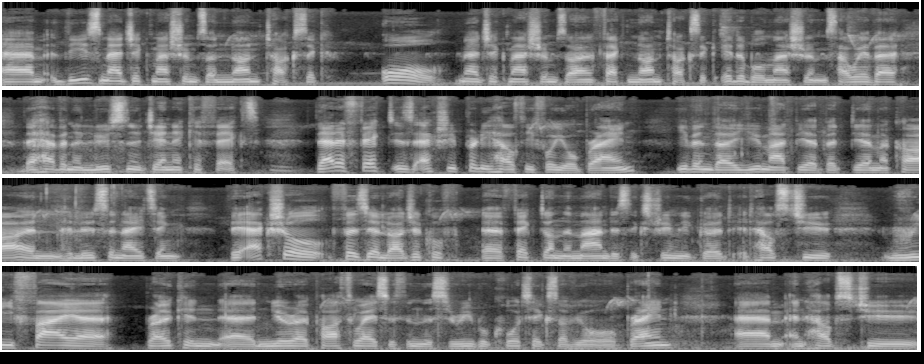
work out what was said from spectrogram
Um, these magic mushrooms are non toxic all magic mushrooms are in fact non-toxic edible mushrooms however they have an hallucinogenic effect mm. that effect is actually pretty healthy for your brain even though you might be a bit dear macaw and hallucinating the actual physiological effect on the mind is extremely good. It helps to refire broken uh, pathways within the cerebral cortex of your brain um, and helps to,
